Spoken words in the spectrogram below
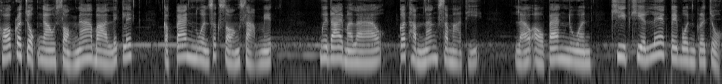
ขอกระจกเงาสองหน้าบานเล็กๆ กับแป้งนวลสักสองสามเม็ด เมื่อได้มาแล้วก็ทำนั่งสมาธิ แล้วเอาแป้งนวลขีดเขียนเลขไปบนกระจก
